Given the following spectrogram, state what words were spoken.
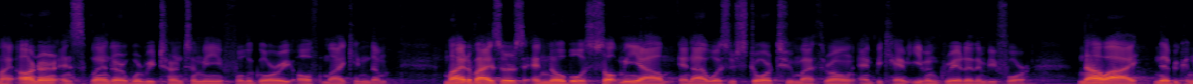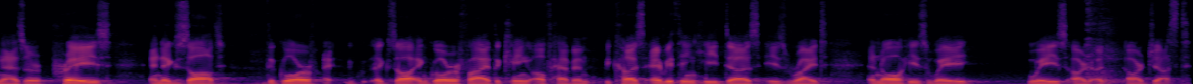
my honor and splendor were returned to me for the glory of my kingdom. My advisors and nobles sought me out, and I was restored to my throne and became even greater than before. Now I, Nebuchadnezzar, praise and exalt the glor- exalt and glorify the King of heaven, because everything he does is right, and all his way, ways are, are just.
